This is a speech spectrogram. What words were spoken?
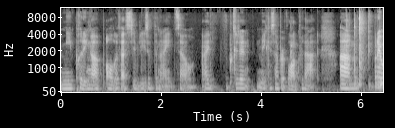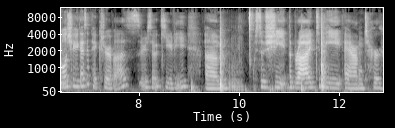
me putting up all the festivities of the night. So I didn't make a separate vlog for that. Um, but I will show you guys a picture of us. We're so cutie. Um, so she, the bride to be and her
